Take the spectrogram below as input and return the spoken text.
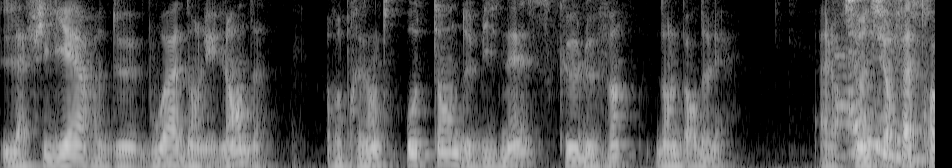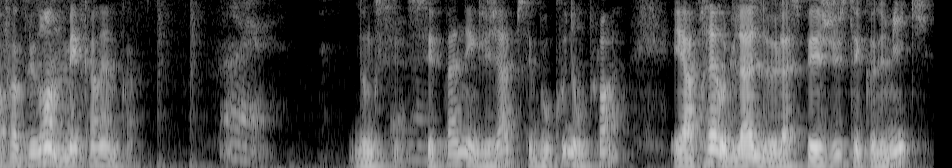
la filière de bois dans les Landes représente autant de business que le vin dans le Bordelais. Alors Ah sur une oui. surface trois fois plus grande, mais quand même quoi. Ouais. Donc c'est pas négligeable, c'est beaucoup d'emplois. Et après, au-delà de l'aspect juste économique,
